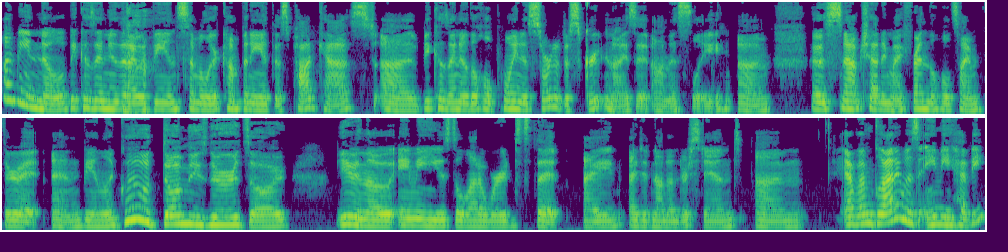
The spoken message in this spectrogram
I mean, no, because I knew that I would be in similar company at this podcast. Uh, because I know the whole point is sort of to scrutinize it. Honestly, um, I was Snapchatting my friend the whole time through it and being like, "Look how dumb these nerds are," even though Amy used a lot of words that I I did not understand. Um, I'm glad it was Amy heavy.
